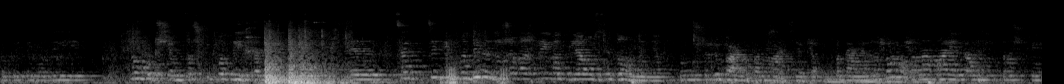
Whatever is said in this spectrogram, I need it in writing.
попити води. Ну, в общем, трошки подихати. Е, Це, ці півгодини дуже важливо для усвідомлення, тому що люба інформація, яка попадає на шоу, вона має там трошки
